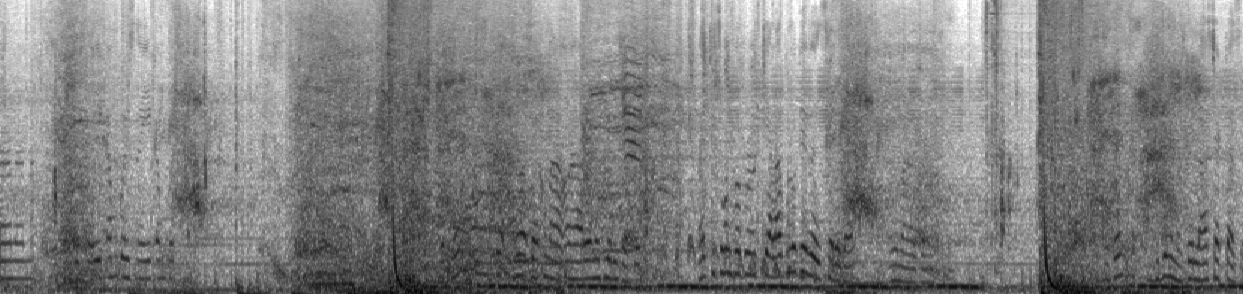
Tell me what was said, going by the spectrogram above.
না না না। এই কাম করিস না, এই কাম করিস না। এখন আরও অনেকগুলো কিছু আছে। ভাই, কিছুক্ষণ পর পর কেলাগুলোকে ছেড়ে দেয় আমি মারা যাই ওকে কিছুক্ষণ আছে লাস্ট একটা আছে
